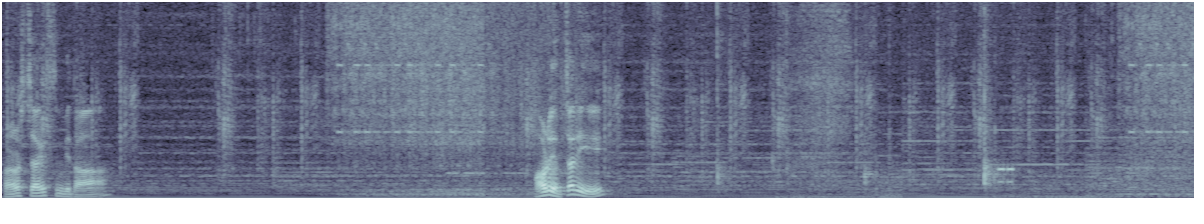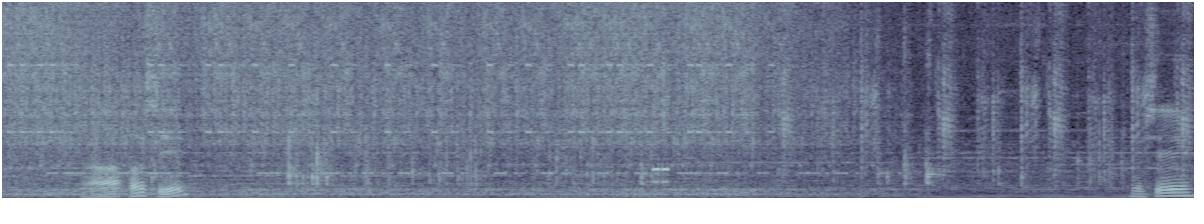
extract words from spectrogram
바로 시작했습니다. 바로 옆자리. 자, 5시. 역시.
